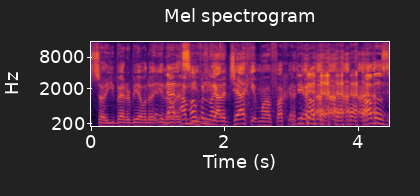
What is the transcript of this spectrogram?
So you better be able to, you know, That- I'm see if hoping, you like- got a jacket, motherfucker. Dude, all, all those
